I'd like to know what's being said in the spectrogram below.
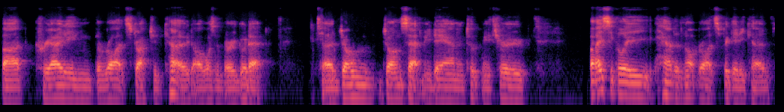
but creating the right structured code, I wasn't very good at. So John John sat me down and took me through basically how to not write spaghetti code,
